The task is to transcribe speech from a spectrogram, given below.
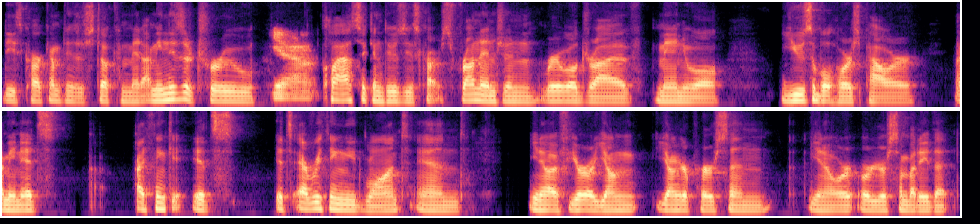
these car companies are still committed. I mean, these are true yeah classic enthusiast cars. Front engine, rear wheel drive, manual, usable horsepower. I mean, it's I think it's it's everything you'd want and you know, if you're a young younger person, you know, or or you're somebody that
